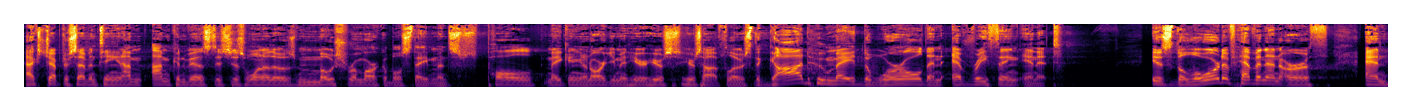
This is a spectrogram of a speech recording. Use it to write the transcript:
Acts chapter 17, I'm, I'm convinced it's just one of those most remarkable statements. Paul making an argument here. Here's, here's how it flows The God who made the world and everything in it is the Lord of heaven and earth and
